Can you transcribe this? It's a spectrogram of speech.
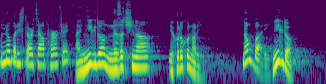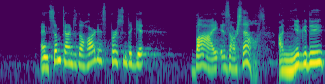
Well, nobody starts out perfect. A nikdo nezačíná jako dokonalý. Nobody. Nikdo. And sometimes the hardest person to get by is ourselves. A někdy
